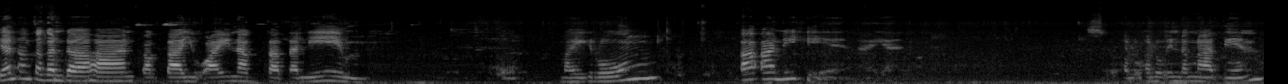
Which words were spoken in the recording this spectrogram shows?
Yan ang kagandahan pag tayo ay nagtatanim. Mayroong aanihin. Halo-haloin lang natin.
